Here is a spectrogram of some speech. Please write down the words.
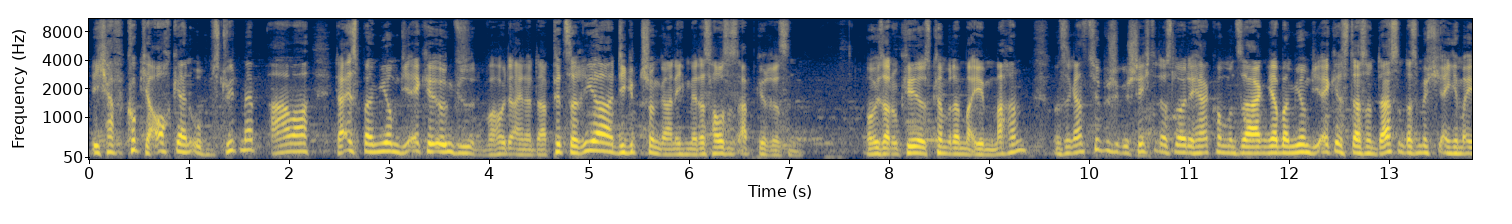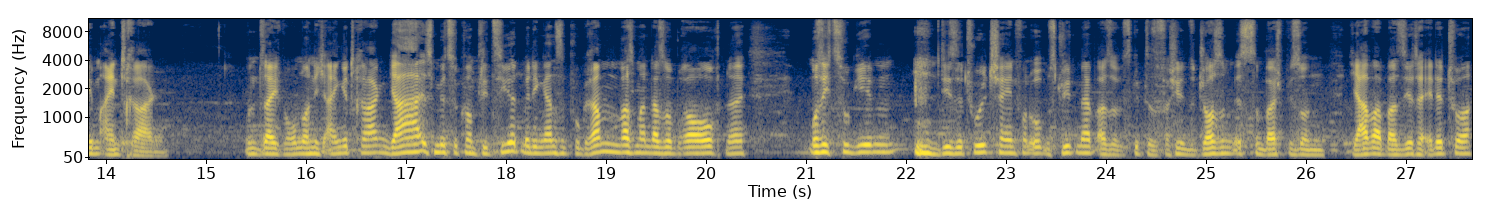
ich hab, guck ja auch gern OpenStreetMap, aber da ist bei mir um die Ecke irgendwie so, war heute einer da, Pizzeria, die gibt's schon gar nicht mehr, das Haus ist abgerissen. Und ich gesagt, okay, das können wir dann mal eben machen. Und es ist eine ganz typische Geschichte, dass Leute herkommen und sagen, ja, bei mir um die Ecke ist das und das und das möchte ich eigentlich mal eben eintragen. Und sage ich, warum noch nicht eingetragen? Ja, ist mir zu kompliziert mit den ganzen Programmen, was man da so braucht. Ne? Muss ich zugeben, diese Toolchain von OpenStreetMap, also es gibt also verschiedene, JOSM ist zum Beispiel so ein Java-basierter Editor,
